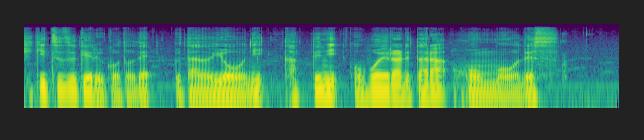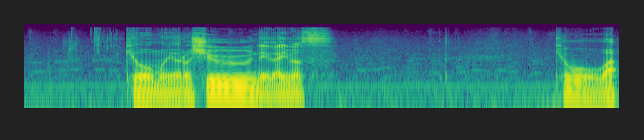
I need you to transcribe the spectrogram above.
聞き続けることで歌のように勝手に覚えられたら本望です。今日もよろしゅう願います。今日は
